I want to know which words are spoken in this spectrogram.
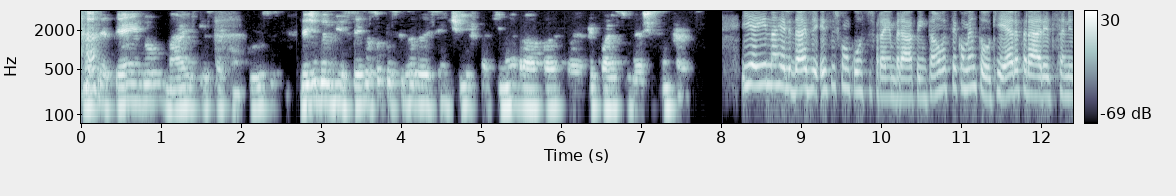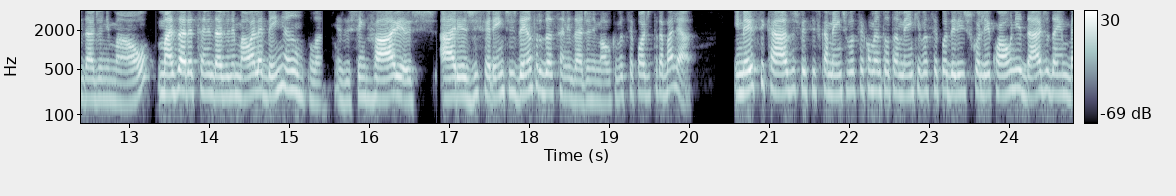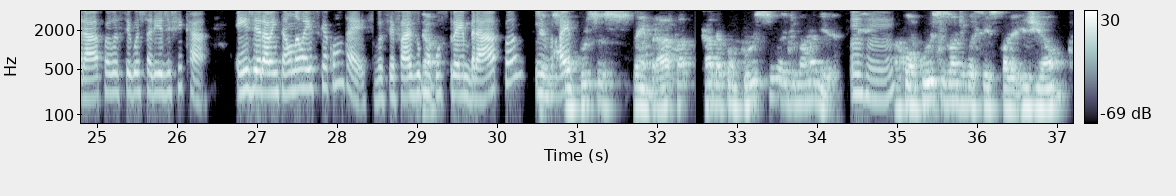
Não pretendo mais prestar concursos. Desde 2006 eu sou pesquisador científico aqui na Embrapa é, Pecuária Sudeste São Carlos. E aí, na realidade, esses concursos para a Embrapa, então, você comentou que era para a área de sanidade animal, mas a área de sanidade animal ela é bem ampla. Existem várias áreas diferentes dentro da sanidade animal que você pode trabalhar. E nesse caso, especificamente, você comentou também que você poderia escolher qual unidade da Embrapa você gostaria de ficar. Em geral, então, não é isso que acontece. Você faz o não. concurso para a Embrapa e é, vai. Os concursos da Embrapa, cada concurso é de uma maneira. Uhum. Há concursos onde você escolhe a região,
